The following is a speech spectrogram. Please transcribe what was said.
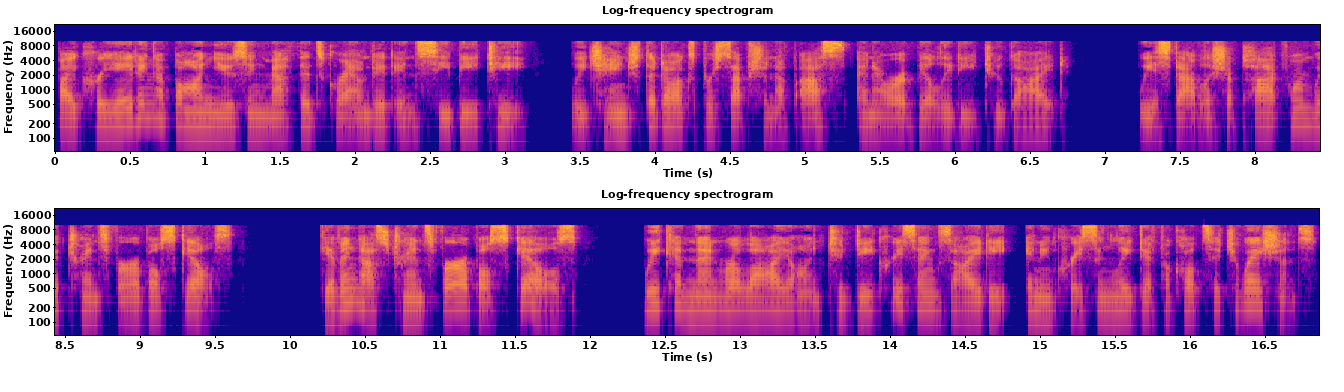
By creating a bond using methods grounded in CBT, we change the dog's perception of us and our ability to guide. We establish a platform with transferable skills. Giving us transferable skills, we can then rely on to decrease anxiety in increasingly difficult situations.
